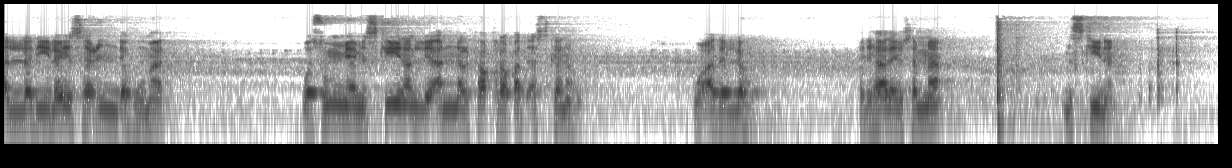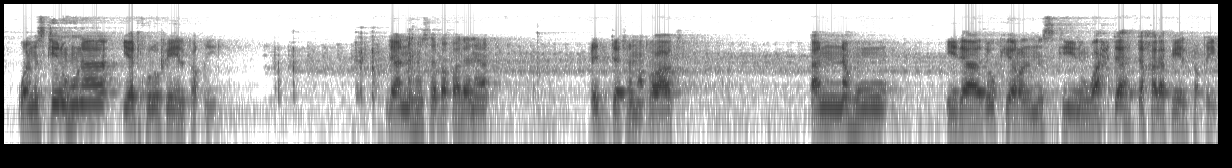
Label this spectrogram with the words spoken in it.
الذي ليس عنده مال. وسمي مسكينا لأن الفقر قد أسكنه وأذله. فلهذا يسمى مسكينا. والمسكين هنا يدخل فيه الفقير لأنه سبق لنا عدة مرات أنه إذا ذكر المسكين وحده دخل فيه الفقير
